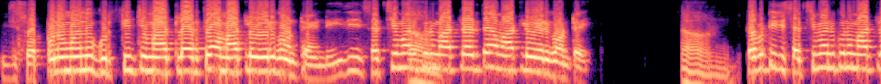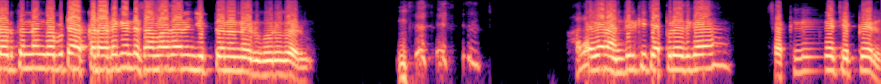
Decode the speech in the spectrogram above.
ఇది స్వప్నమని గుర్తించి మాట్లాడితే ఆ మాటలు వేరుగా ఉంటాయండి ఇది సత్యం అనుకుని. మాట్లాడితే ఆ మాటలు వేరుగా ఉంటాయి. కాబట్టి ఇది సత్యం అనుకుని మాట్లాడుతున్నాం కాబట్టి అక్కడ అడగండి సమాధానం చెప్తానన్నారు గురుగారు. అలాగని అందరికీ చెప్పలేదుగా? చక్కగా చెప్పారు.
